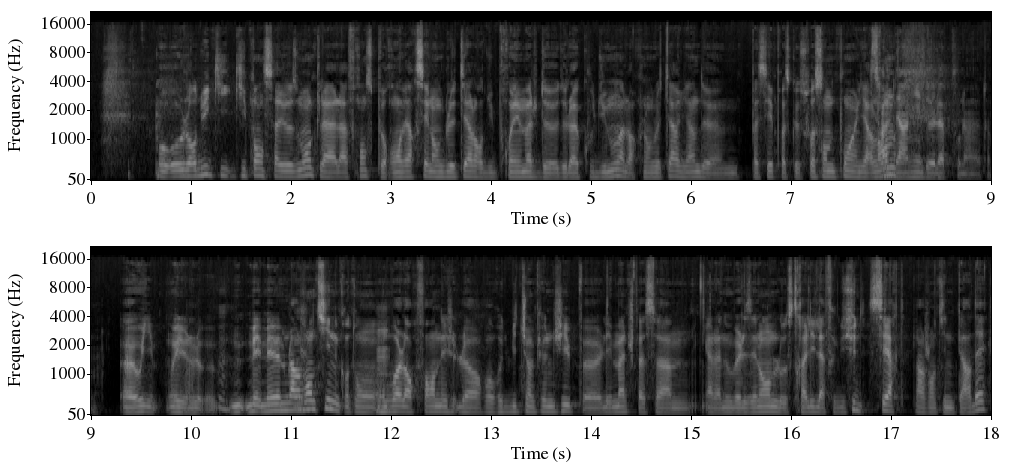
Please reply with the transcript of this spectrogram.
Aujourd'hui, qui, qui, pense sérieusement que la, la France peut renverser l'Angleterre lors du premier match de, de, la Coupe du Monde, alors que l'Angleterre vient de passer presque 60 points à l'Irlande le dernier de la poule, hein, Thomas. Euh, oui, oui le, mmh. mais, mais, même l'Argentine, quand on, on, mmh. voit leur, leur rugby championship, euh, les matchs face à, à la Nouvelle-Zélande, l'Australie, l'Afrique du Sud, certes, l'Argentine perdait,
